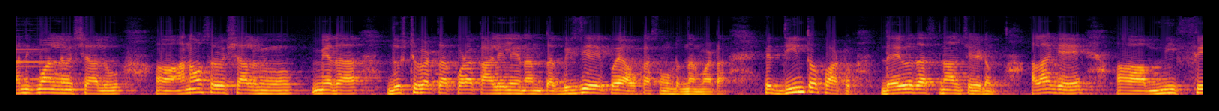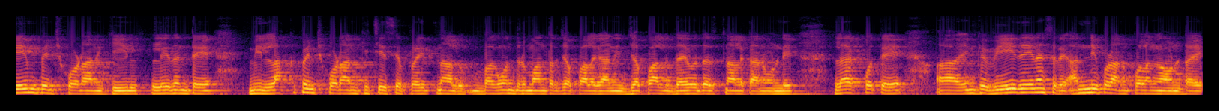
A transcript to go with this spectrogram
పనికిమాలిన విషయాలు అనవసర విషయాల మీద దృష్టి పెడతా కూడా ఖాళీ లేనంత బిజీ అయిపోయే అవకాశం ఉంటుందన్నమాట. దీంతో పాటు దైవ దర్శనాలు చేయడం అలాగే మీ ఫేమ్ పెంచుకోవడానికి లేదంటే మీ లక్ పెంచుకోవడానికి చేసే ప్రయత్నాలు భగవంతుడి మంత్ర జపాలు కానీ జపాలు దైవ దర్శనాలు కానివ్వండి లేకపోతే ఇంకా ఏదైనా సరే అన్నీ కూడా అనుకూలంగా ఉంటాయి.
